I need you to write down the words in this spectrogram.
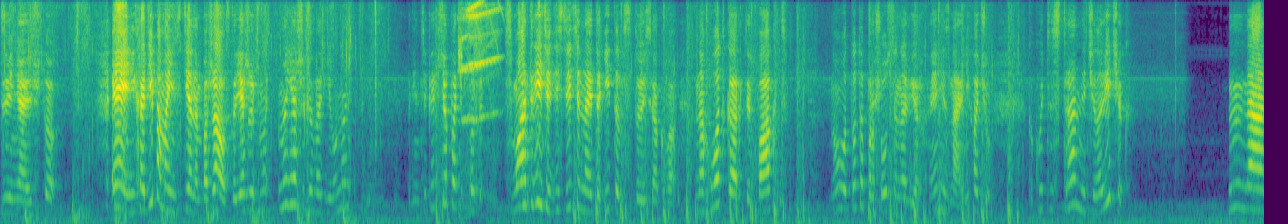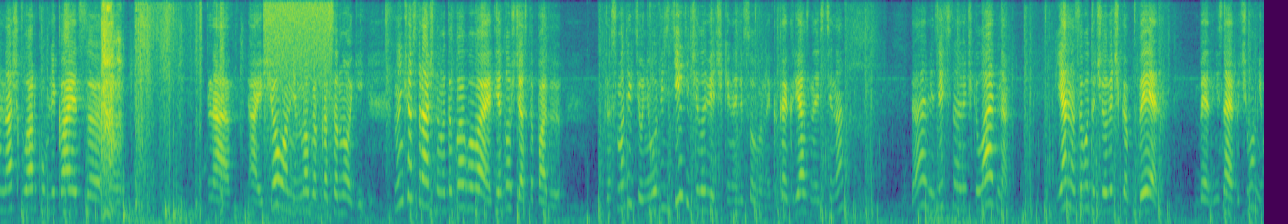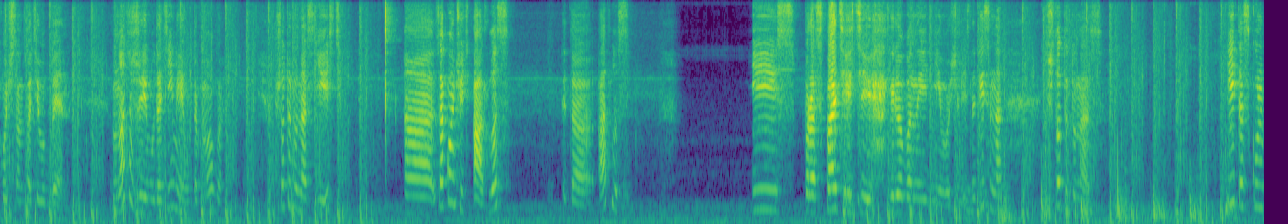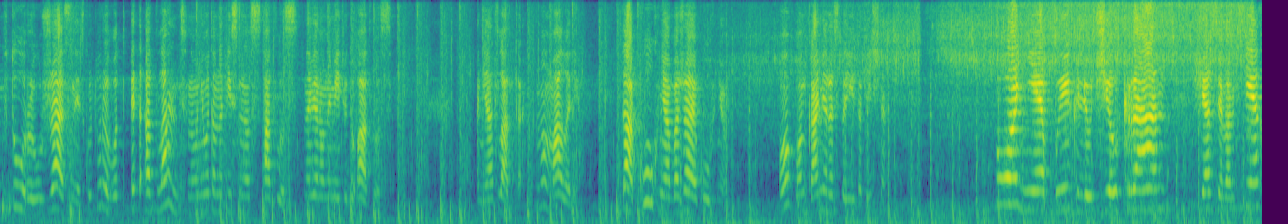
Извиняюсь, что... Эй, не ходи по моим стенам, пожалуйста. Я же... Ну, ну я же говорил, ну... Теперь все после... Смотрите, действительно, это items, то есть как во... Находка, артефакт. Ну, вот кто-то прошелся наверх. Я не знаю, не хочу. Какой-то странный человечек. Да, наш Кларк увлекается... э, на... А, еще он немного косоногий. Ну, ничего страшного, такое бывает. Я тоже часто падаю. Да смотрите, у него везде эти человечки нарисованы. Какая грязная стена. Да, везде эти человечки. Ладно. Я назову этого человечка Бен. Бен. Не знаю, почему мне хочется назвать его Бен. Ну надо же ему дать имя, его так много. Что тут у нас есть? А, закончить Атлас. Это Атлас? И проспать эти гребаные дни. В общем, здесь написано. Что тут у нас? Какие-то скульптуры, ужасные скульптуры. Вот это Атлант, но у него там написано Атлас. Наверное, он имеет в виду Атлас. Не Атланта. Ну, мало ли. Так, кухня, обожаю кухню. О, вон камера стоит, отлично. Кто не выключил кран? Сейчас я вам всех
